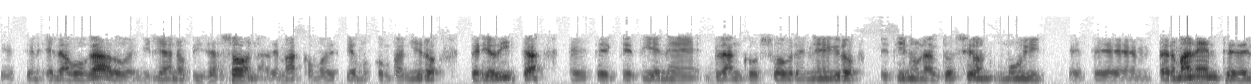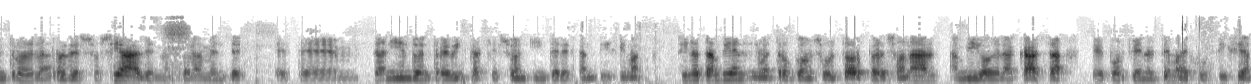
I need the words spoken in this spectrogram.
este, el abogado Emiliano Villazón, además, como decíamos, compañero periodista este, que tiene blanco sobre negro, que tiene una actuación muy este, permanente dentro de las redes sociales, no solamente este, teniendo entrevistas que son interesantísimas, sino también nuestro consultor personal, amigo de la casa, eh, porque en el tema de justicia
